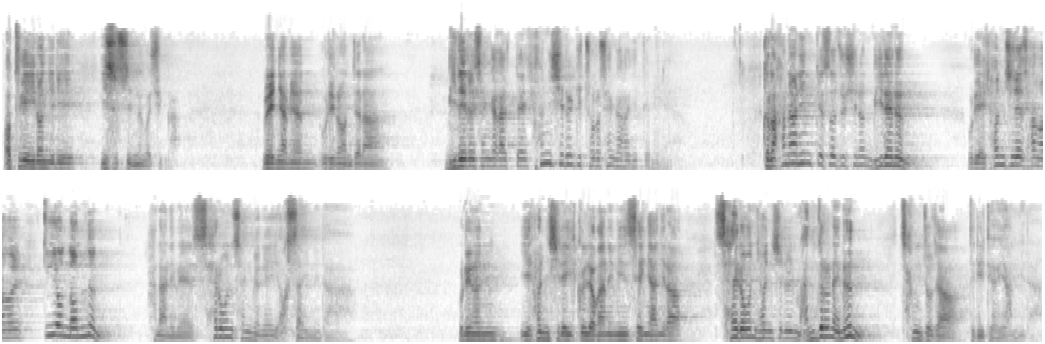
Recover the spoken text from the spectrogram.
어떻게 이런 일이 있을 수 있는 것인가? 왜냐하면 우리는 언제나 미래를 생각할 때 현실을 기초로 생각하기 때문이에요. 그러나 하나님께서 주시는 미래는 우리의 현실의 상황을 뛰어넘는 하나님의 새로운 생명의 역사입니다. 우리는 이 현실에 이끌려가는 인생이 아니라 새로운 현실을 만들어내는 창조자들이 되어야 합니다.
